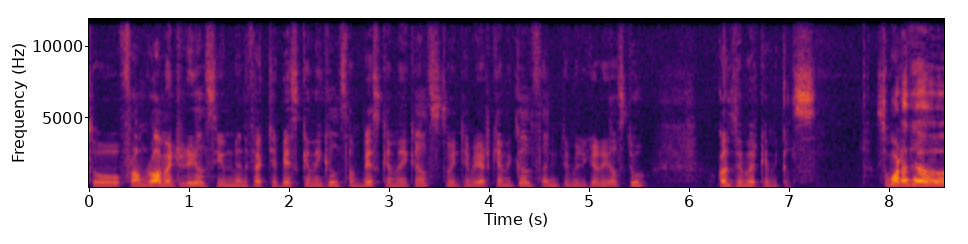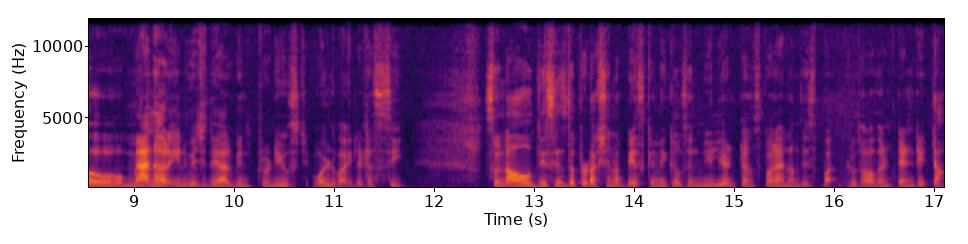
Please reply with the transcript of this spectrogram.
So, from raw materials you manufacture base chemicals from base chemicals to intermediate chemicals and intermediate materials to consumer chemicals. So, what are the manner in which they are being produced worldwide let us see. So, now this is the production of base chemicals in million tons per annum, this is 2010 data.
